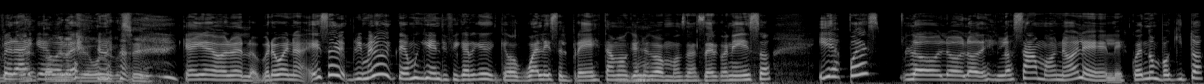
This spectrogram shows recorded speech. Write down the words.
Pero hay, ¿eh? que devolverlo. que hay que devolverlo. Pero bueno, eso primero tenemos que identificar cuál es el préstamo, qué es lo que vamos a hacer con eso. Y después lo, lo, desglosamos, ¿no? les cuento un poquito,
